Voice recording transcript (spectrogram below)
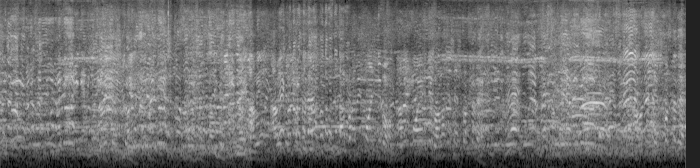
আমি শেষ করি আমি আমি তারপর আমি পয়েন্ট নিব। আমি পয়েন্ট নিব আমাকে শেষ করতে দেন আমাকে শেষ করতে দেন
